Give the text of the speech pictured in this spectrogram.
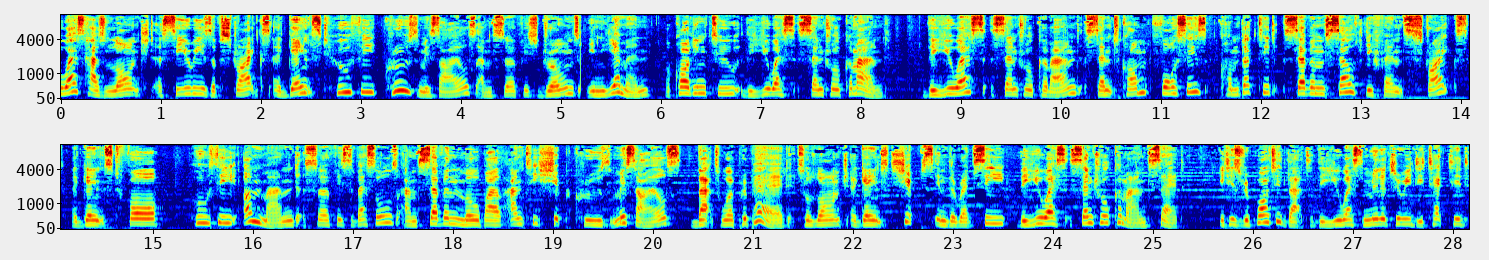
US has launched a series of strikes against Houthi cruise missiles and surface drones in Yemen, according to the US Central Command. The US Central Command, CENTCOM, forces conducted seven self-defense strikes against four Houthi unmanned surface vessels and seven mobile anti-ship cruise missiles that were prepared to launch against ships in the Red Sea, the US Central Command said. It is reported that the US military detected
